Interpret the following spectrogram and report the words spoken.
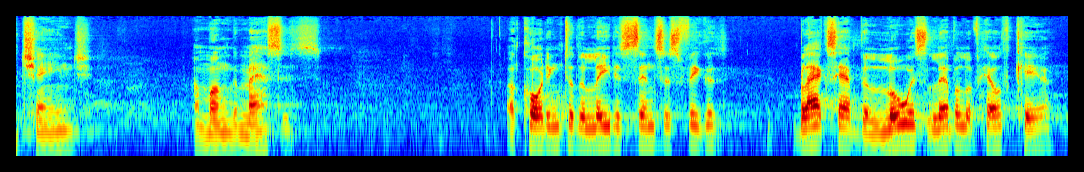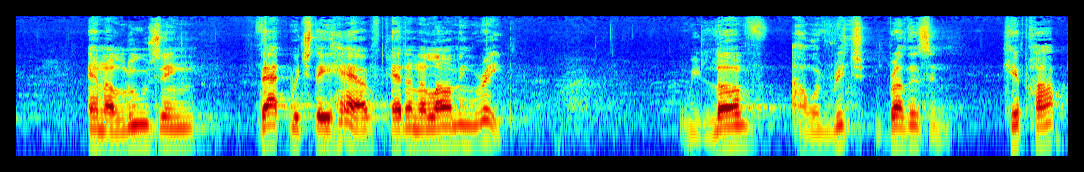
change among the masses. According to the latest census figures, blacks have the lowest level of health care and are losing that which they have at an alarming rate. We love our rich brothers in hip hop,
